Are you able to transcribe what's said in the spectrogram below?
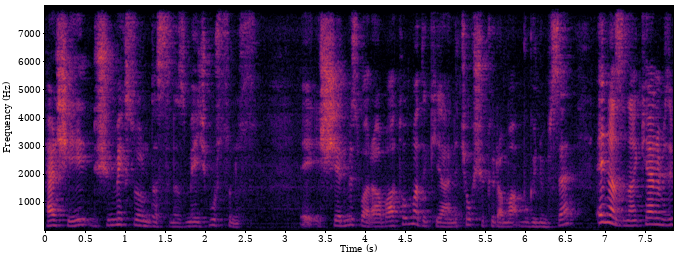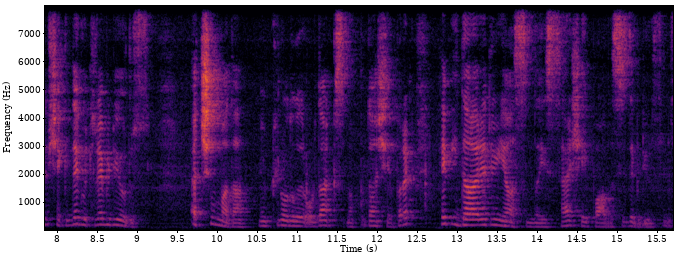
Her şeyi düşünmek zorundasınız, mecbursunuz. E, iş yerimiz var, abat olmadık yani. Çok şükür ama bugünümüze. En azından kendimizi bir şekilde götürebiliyoruz açılmadan mümkün olduğu oradan kısmak buradan şey yaparak hep idare dünyasındayız. Her şey pahalı siz de biliyorsunuz.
